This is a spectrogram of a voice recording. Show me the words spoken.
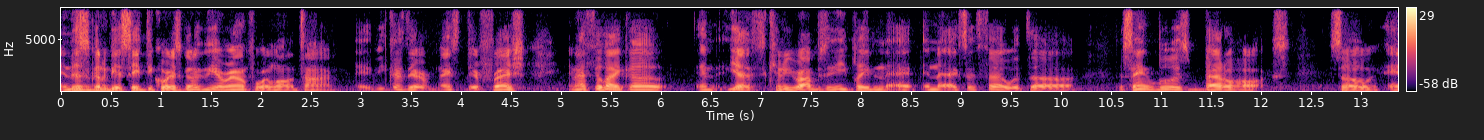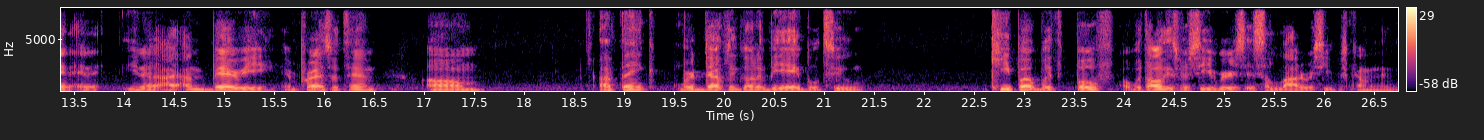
and this is going to be a safety core that's going to be around for a long time eh, because they're nice, they're fresh, and I feel like uh and yes, Kenny Robinson he played in the in the XFL with uh the St. Louis Battlehawks, so and and you know I, I'm very impressed with him. Um, I think we're definitely going to be able to keep up with both with all these receivers. It's a lot of receivers coming in,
